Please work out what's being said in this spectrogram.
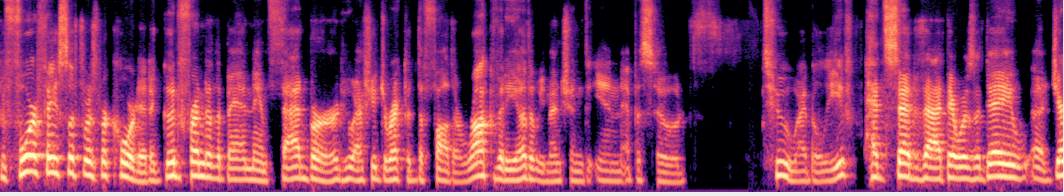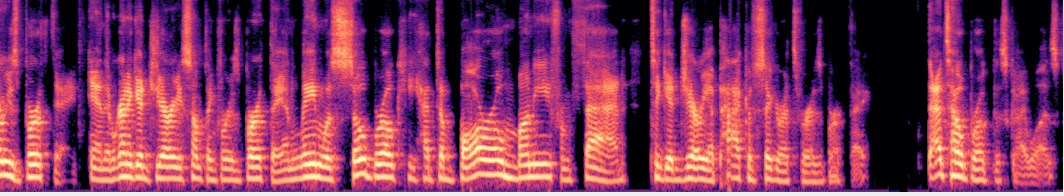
Before Facelift was recorded, a good friend of the band named Thad Bird, who actually directed the Father Rock video that we mentioned in episode two, I believe, had said that there was a day, uh, Jerry's birthday, and they were going to get Jerry something for his birthday. And Layne was so broke, he had to borrow money from Thad to get Jerry a pack of cigarettes for his birthday. That's how broke this guy was.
